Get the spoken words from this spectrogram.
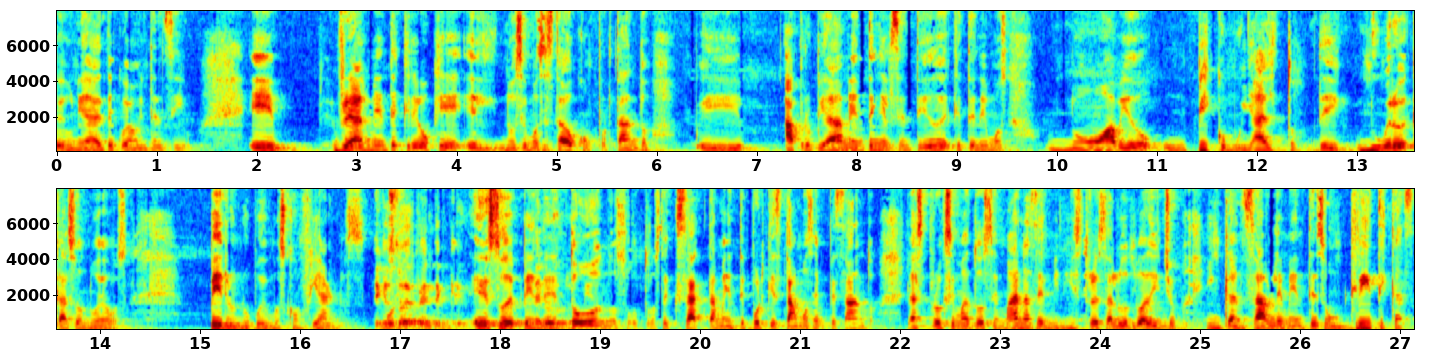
en unidades de cuidado intensivo. Eh, realmente creo que nos hemos estado comportando eh, apropiadamente en el sentido de que tenemos, no ha habido un pico muy alto de número de casos nuevos pero no podemos confiarnos. esto depende, que eso depende de, todos nosotros, exactamente, porque estamos empezando. Las próximas dos semanas, el ministro de Salud lo ha dicho incansablemente, son críticas.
